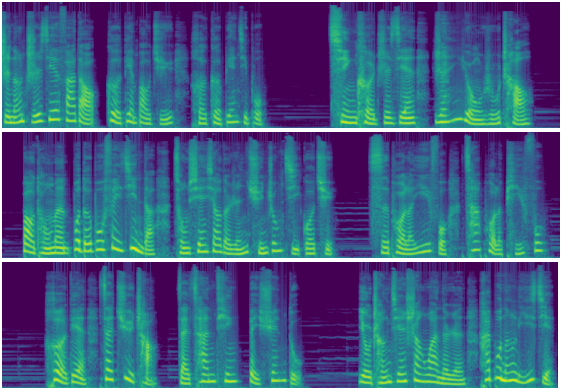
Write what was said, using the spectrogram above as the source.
只能直接发到各电报局和各编辑部。顷刻之间，人涌如潮，报童们不得不费劲地从喧嚣的人群中挤过去。撕破了衣服，擦破了皮肤。贺电在剧场、在餐厅被宣读，有成千上万的人还不能理解，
